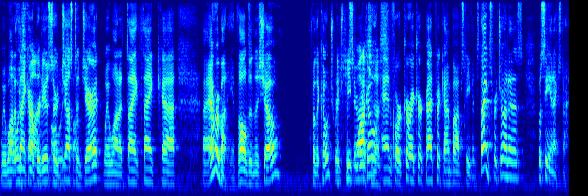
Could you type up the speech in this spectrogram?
We want to Always thank our producer, Always Justin fun. Jarrett. We want to thank thank uh, uh, everybody involved in the show. For the coach, Rich keep Basirico, watching us. and for Curry Kirkpatrick, I'm Bob Stevens. Thanks for joining us. We'll see you next time.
